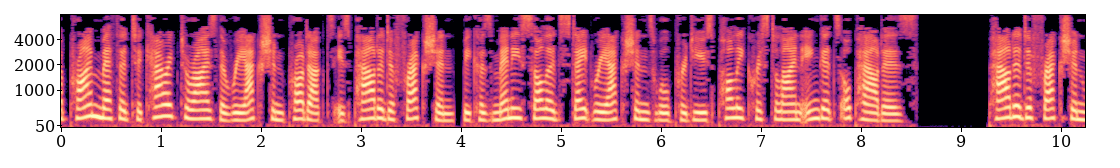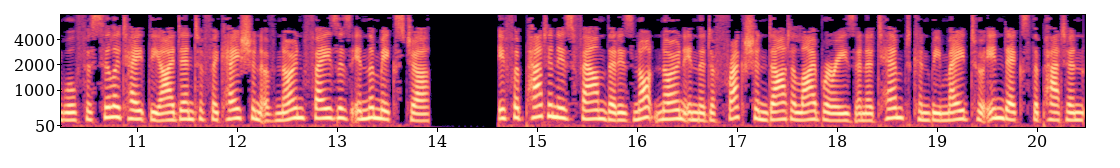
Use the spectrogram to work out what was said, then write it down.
A prime method to characterize the reaction products is powder diffraction, because many solid-state reactions will produce polycrystalline ingots or powders. Powder diffraction will facilitate the identification of known phases in the mixture. If a pattern is found that is not known in the diffraction data libraries an attempt can be made to index the pattern,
